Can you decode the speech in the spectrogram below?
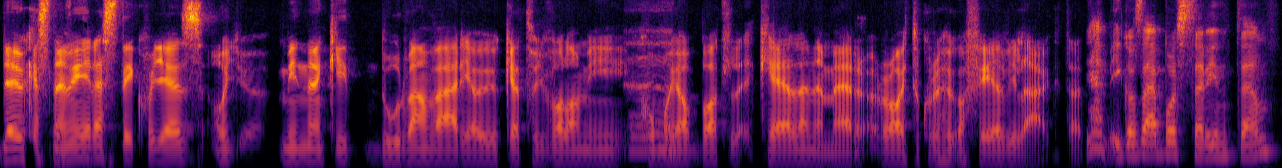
De ők ezt nem érezték, hogy ez, hogy mindenki durván várja őket, hogy valami komolyabbat le- kellene, mert rajtuk röhög a félvilág. Tehát Nem, igazából szerintem,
